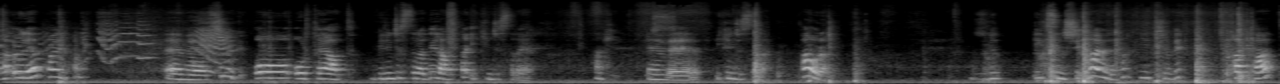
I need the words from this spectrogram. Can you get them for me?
Ha, öyle yap. Hayır. Ha. Evet. Şimdi o ortaya at. Birinci sıra değil altta ikinci sıraya. Ha. Evet. ikinci sıra. Ha oraya. Düzgün. İkisini şey. Ha öyle. Ha. Şimdi. Kapat.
